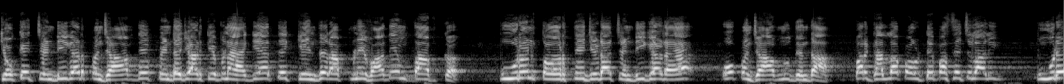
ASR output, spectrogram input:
ਕਿਉਂਕਿ ਚੰਡੀਗੜ੍ਹ ਪੰਜਾਬ ਦੇ ਪਿੰਡ ਜਾੜ ਕੇ ਬਣਾਇਆ ਗਿਆ ਤੇ ਕੇਂਦਰ ਆਪਣੇ ਵਾਅਦੇ ਮੁਤਾਬਕ ਪੂਰਨ ਤੌਰ ਤੇ ਜਿਹੜਾ ਚੰਡੀਗੜ੍ਹ ਹੈ, ਉਹ ਪੰਜਾਬ ਨੂੰ ਦਿੰਦਾ। ਪਰ ਗੱਲ ਆਪਾਂ ਉਲਟੇ ਪਾਸੇ ਚਲਾ ਲਈ। ਪੂਰੇ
